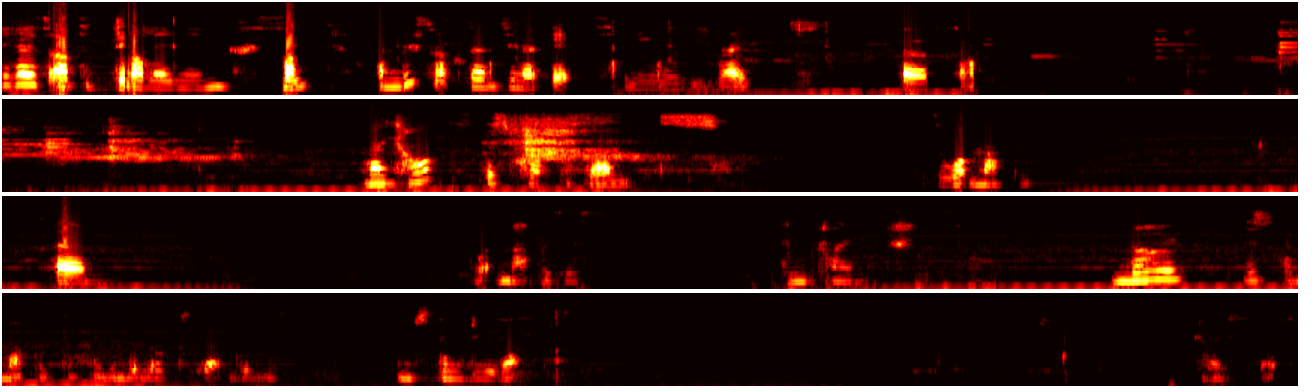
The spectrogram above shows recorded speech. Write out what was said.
Hey guys, up today I'm playing some, and this represents, you know, it, the new movie, right? Uh, so. My chance is 12%. So what map? Um, what map is this? Can you climb the tree as well? No, this is the map we can hide in the logs. So I'm gonna, I'm just gonna do that. I select?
